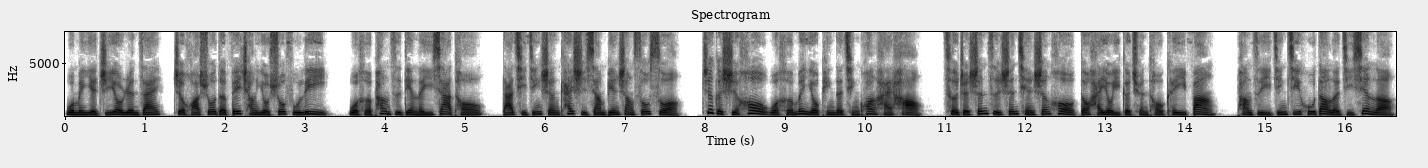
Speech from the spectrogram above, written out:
我们也只有认栽。这话说得非常有说服力。我和胖子点了一下头，打起精神开始向边上搜索。这个时候，我和闷油瓶的情况还好，侧着身子，身前身后都还有一个拳头可以放。胖子已经几乎到了极限了，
